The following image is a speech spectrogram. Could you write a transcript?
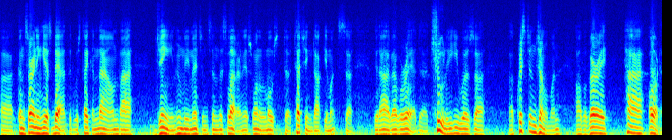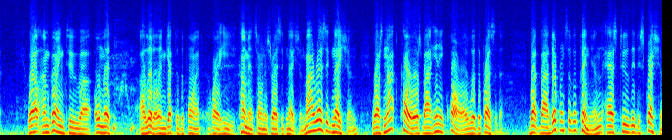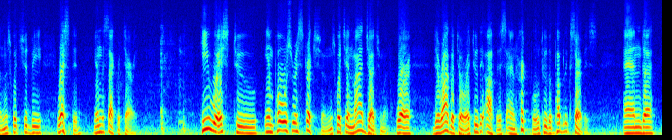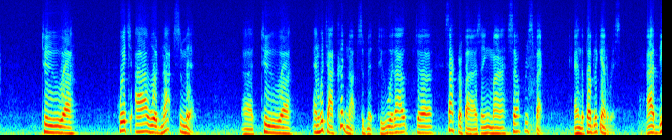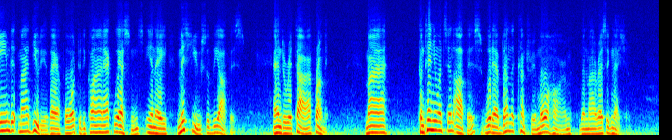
uh, concerning his death that was taken down by Jane, whom he mentions in this letter, and it's one of the most touching documents that I've ever read. truly, he was a Christian gentleman of a very high order. Well, I'm going to uh, omit a little and get to the point where he comments on his resignation. My resignation was not caused by any quarrel with the President, but by difference of opinion as to the discretions which should be rested in the Secretary. He wished to impose restrictions which, in my judgment, were derogatory to the office and hurtful to the public service, and uh, to uh, which I would not submit uh, to, uh, and which I could not submit to without uh, sacrificing my self respect and the public interest. I deemed it my duty, therefore, to decline acquiescence in a misuse of the office and to retire from it. My continuance in office would have done the country more harm than my resignation.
